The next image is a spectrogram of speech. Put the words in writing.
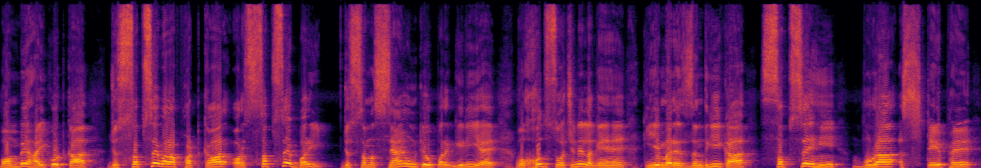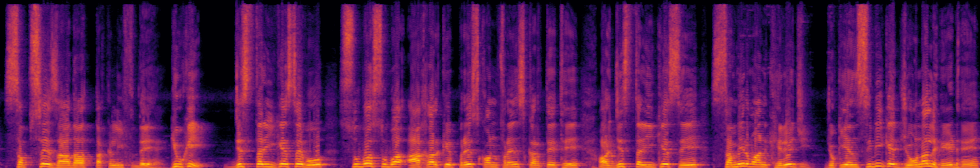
बॉम्बे हाईकोर्ट का जो सबसे बड़ा फटकार और सबसे बड़ी जो समस्याएँ उनके ऊपर गिरी है, वो खुद सोचने लगे हैं कि ये मेरे ज़िंदगी का सबसे ही बुरा स्टेप है, सबसे ज़्यादा तकलीफ़ दे है। क्योंकि जिस तरीके से वो सुबह सुबह आकर के प्रेस कॉन्फ्रेंस करते थे और जिस तरीके से समीर वानखेड़े जी, जो कि एनसीबी के जोनल हेड हैं,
